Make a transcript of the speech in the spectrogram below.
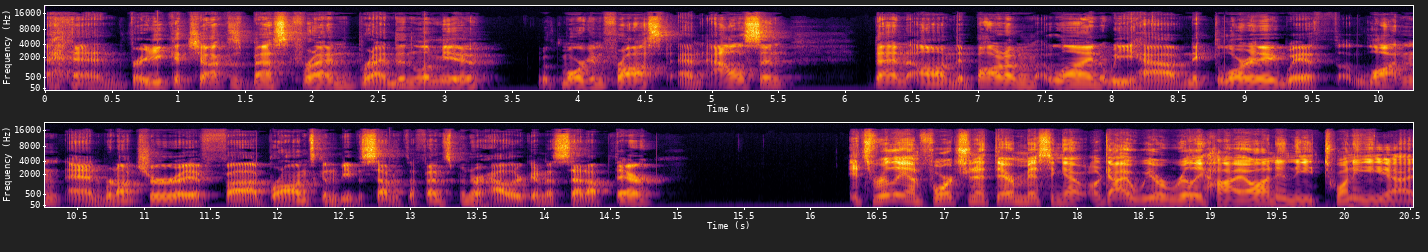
and Brady Tkachuk's best friend, Brendan Lemieux, with Morgan Frost and Allison. Then on the bottom line, we have Nic Deslauriers with Laughton, and we're not sure if uh, Braun's going to be the seventh defenseman or how they're going to set up there. It's really unfortunate. They're missing out. A guy we were really high on in the 20, uh,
